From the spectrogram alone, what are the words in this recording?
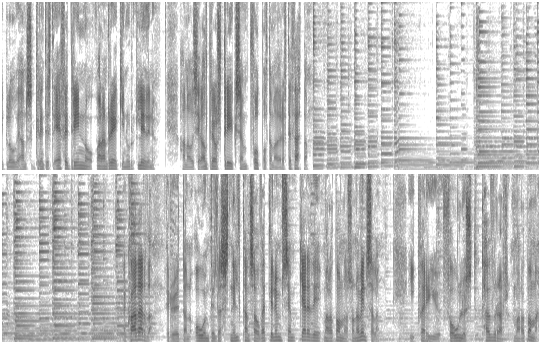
Í blóði hans greindist efedrín og var hann rekin úr liðinu. Hann áði sér aldrei á stryk sem fótbóltamaður eftir þetta. hvað er það fyrir utan óumdilda sniltans á vellinum sem gerði Maradona svona vinsalan? Í hverju fólust töfrar Maradona?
